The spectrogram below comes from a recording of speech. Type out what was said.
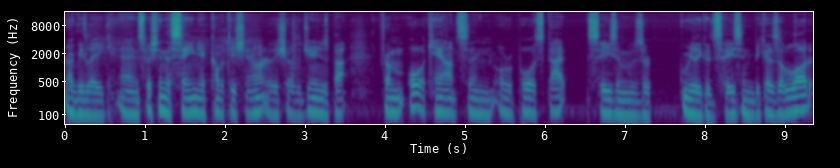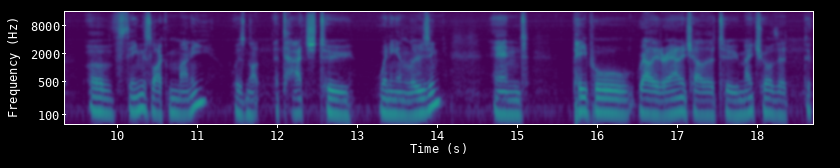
rugby league, and especially in the senior competition. I'm not really sure the juniors, but from all accounts and all reports, that season was a really good season because a lot of things like money was not attached to winning and losing, and people rallied around each other to make sure that the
